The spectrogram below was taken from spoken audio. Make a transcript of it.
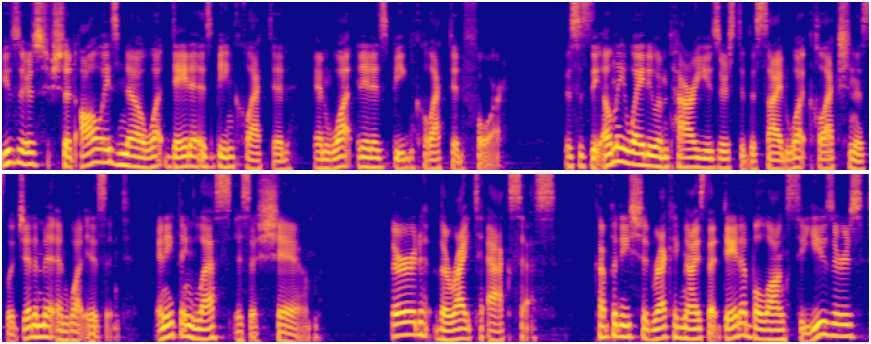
Users should always know what data is being collected and what it is being collected for. This is the only way to empower users to decide what collection is legitimate and what isn't. Anything less is a sham. Third, the right to access. Companies should recognize that data belongs to users,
